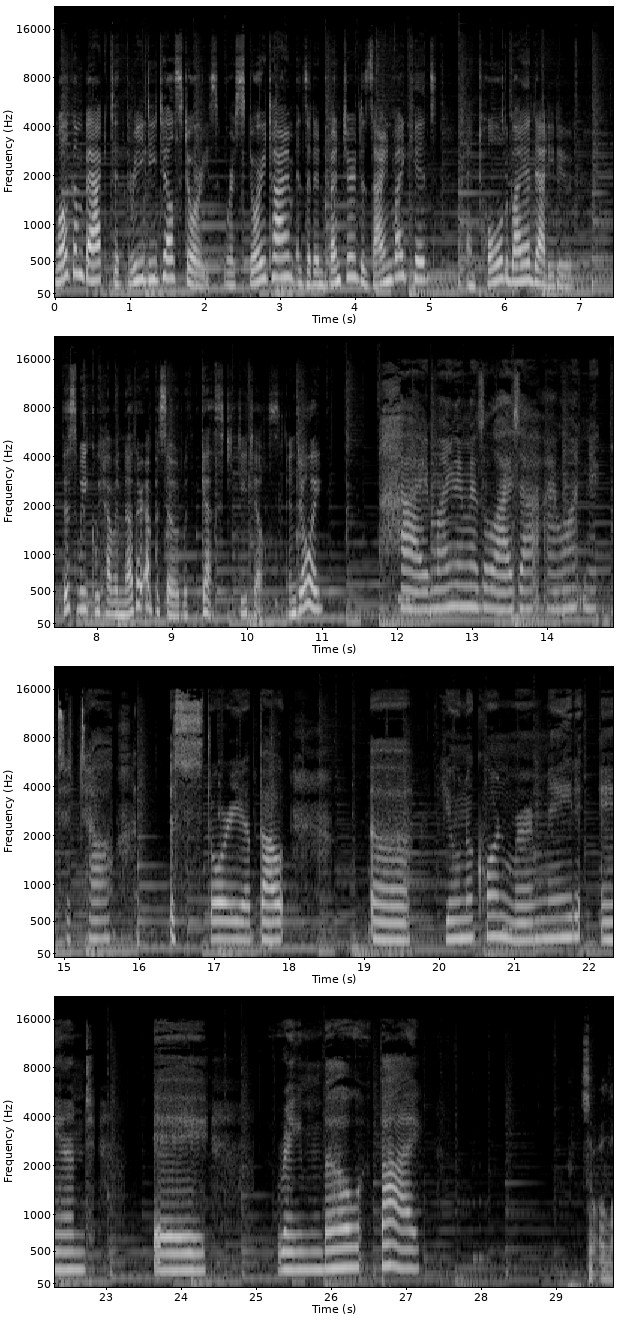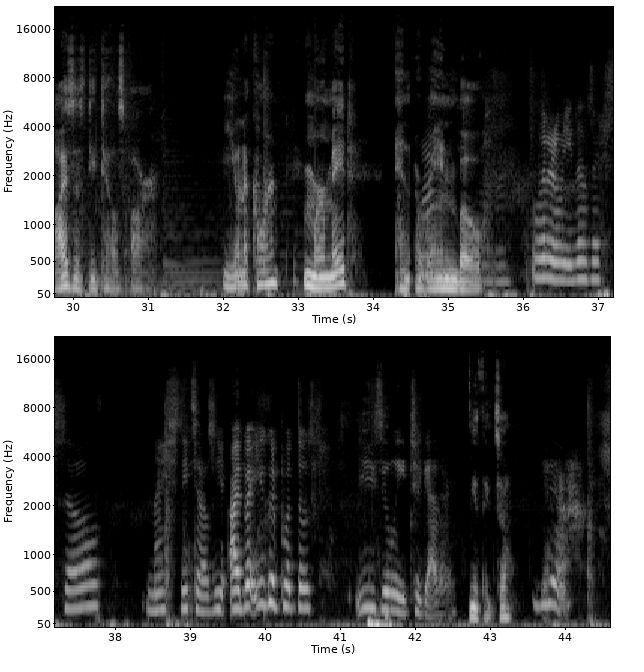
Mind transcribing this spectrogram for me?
Welcome back to Three Detail Stories, where story time is an adventure designed by kids and told by a daddy dude. This week we have another episode with guest details. Enjoy! Hi, my name is Eliza. I want Nick to tell a story about a unicorn mermaid and a rainbow. So Eliza's details are unicorn, mermaid, and a rainbow. Mm-hmm. Literally, those are so nice details. I bet you could put those easily together. You think so? Yeah.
